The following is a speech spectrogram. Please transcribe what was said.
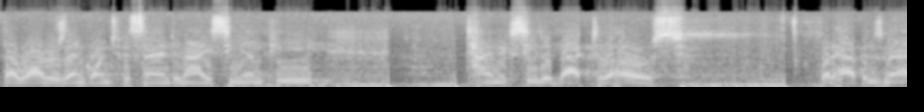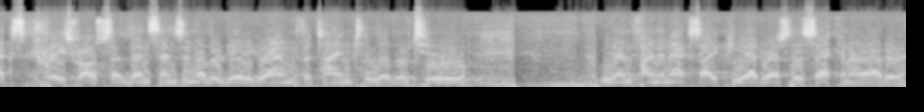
That router is then going to send an ICMP time exceeded back to the host. What happens next? Traceroute then sends another datagram with a time to live of 2. We then find the next IP address of the second router.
